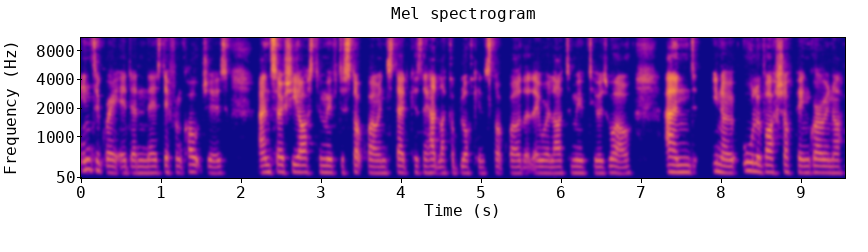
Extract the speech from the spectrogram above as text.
integrated and there's different cultures. And so she asked to move to Stockwell instead because they had like a block in Stockwell that they were allowed to move to as well. And, you know, all of our shopping growing up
